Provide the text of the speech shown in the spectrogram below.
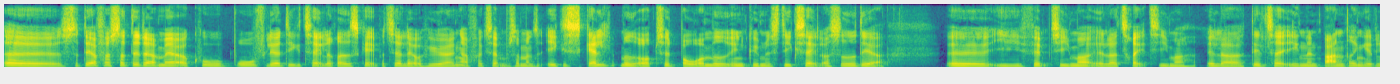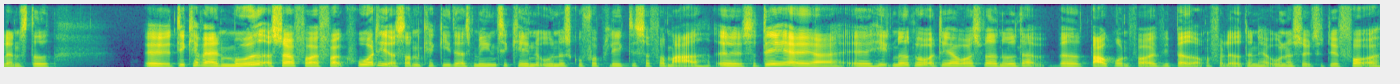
Øh, så derfor så det der med at kunne bruge flere digitale redskaber til at lave høringer, for eksempel, så man ikke skal møde op til et borgermøde i en gymnastiksal og sidde der øh, i fem timer eller tre timer, eller deltage i en eller anden vandring et eller andet sted. Øh, Øh, det kan være en måde at sørge for, at folk hurtigere sådan kan give deres mening til kende, uden at skulle forpligte sig for meget. Øh, så det er jeg øh, helt med på, og det har jo også været noget, der har været baggrund for, at vi bad om at få lavet den her undersøgelse. Det er for at,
